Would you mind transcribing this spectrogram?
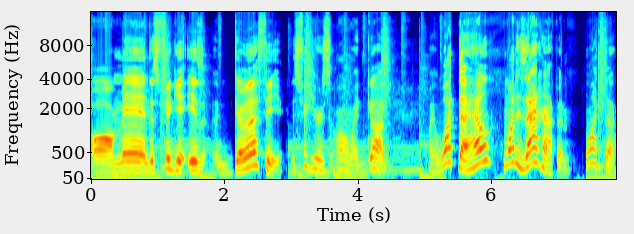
Oh man, this figure is girthy. This figure is, oh my god. Wait, what the hell? Why does that happen? What the?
